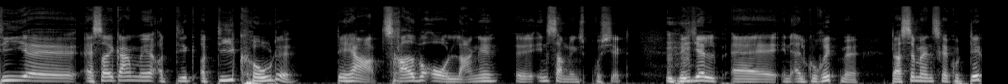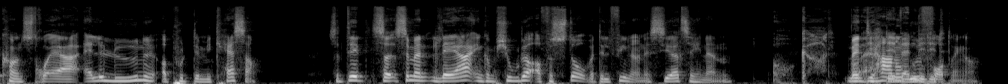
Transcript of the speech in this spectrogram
De øh, er så i gang med at, de- at decode det her 30 år lange øh, indsamlingsprojekt mm-hmm. ved hjælp af en algoritme, der simpelthen skal kunne dekonstruere alle lydene og putte dem i kasser. Så, det, så simpelthen lære en computer at forstå, hvad delfinerne siger til hinanden. Oh god. Men de har nogle vanvittigt. udfordringer.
